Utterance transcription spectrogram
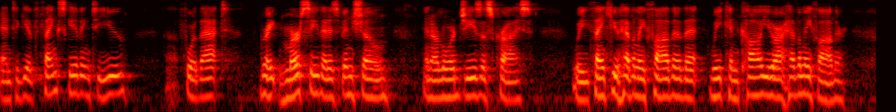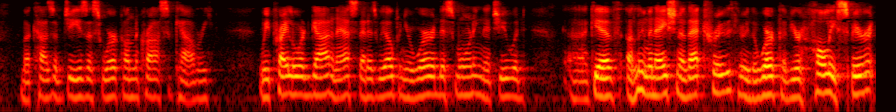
and to give thanksgiving to you uh, for that great mercy that has been shown in our Lord Jesus Christ. We thank you, Heavenly Father, that we can call you our Heavenly Father because of Jesus' work on the cross of Calvary. We pray, Lord God, and ask that as we open your word this morning, that you would uh, give illumination of that truth through the work of your Holy Spirit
